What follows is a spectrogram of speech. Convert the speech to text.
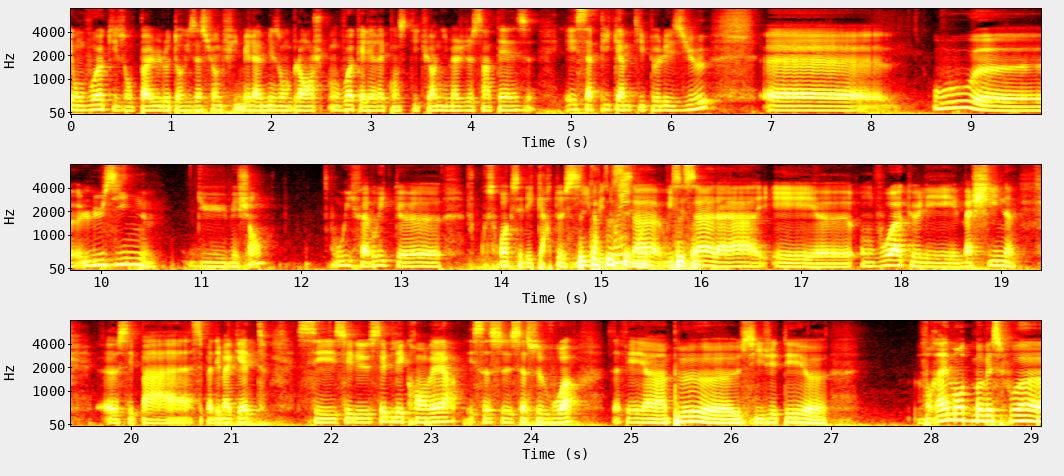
et on voit qu'ils n'ont pas eu l'autorisation de filmer la Maison Blanche. On voit qu'elle est reconstituée en image de synthèse et ça pique un petit peu les yeux. Ou l'usine du méchant où il fabrique, euh, je crois que c'est des cartes SIM cartes et tout SIM, ça. Oui, c'est ça. là, là. Et euh, on voit que les machines, euh, c'est pas, c'est pas des maquettes, c'est, c'est, de, l'écran vert et ça se, ça se voit. Ça fait un peu euh, si j'étais vraiment de mauvaise foi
